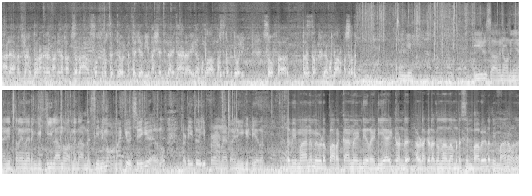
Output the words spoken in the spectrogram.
على مسرح الطيران الألماني رقم 706 والمتجه بمشيئة الله تعالى إلى مطار مسقط الدولي سوف تسترح إلى مطار مسقط ഈ ഒരു സാധനമാണ് ഞാൻ ഇത്രയും നേരം കിട്ടിയില്ല എന്ന് പറഞ്ഞതാണ്ട് സിനിമ ഓണാക്കി വെച്ചിരിക്കുകയായിരുന്നു ബട്ട് ഇത് ഇപ്പോഴാണ് കേട്ടോ എനിക്ക് കിട്ടിയത് വിമാനം ഇവിടെ പറക്കാൻ വേണ്ടി റെഡി ആയിട്ടുണ്ട് അവിടെ കിടക്കുന്നത് നമ്മുടെ സിംബാബയുടെ വിമാനമാണ്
